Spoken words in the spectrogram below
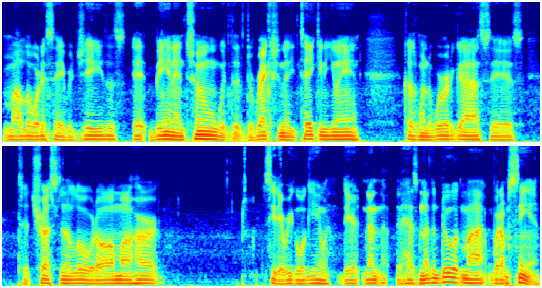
my Lord and Savior Jesus, it being in tune with the direction that He's taking you in. Because when the Word of God says to trust in the Lord with all my heart, see there we go again. There it has nothing to do with my what I'm seeing.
